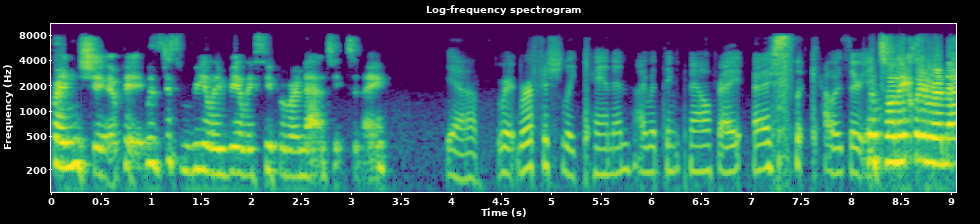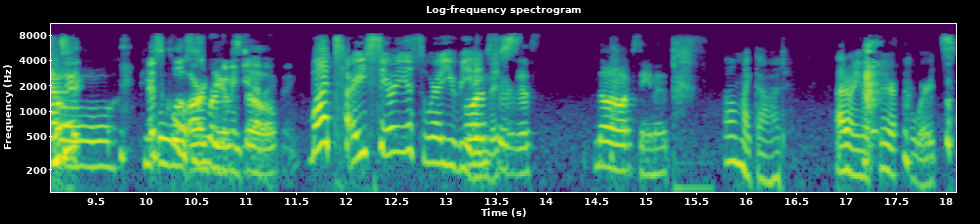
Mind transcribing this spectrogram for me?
friendship. It was just really, really super romantic to me. Yeah, we're, we're officially canon, I would think now, right, guys? Like, how is there? Platonically romantic. Oh, people As will close as we're gonna get, I still. think. What? Are you serious? Where are you Oh, reading I'm this? serious. No, no, I've seen it. Oh my god. I don't even, there are no words.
